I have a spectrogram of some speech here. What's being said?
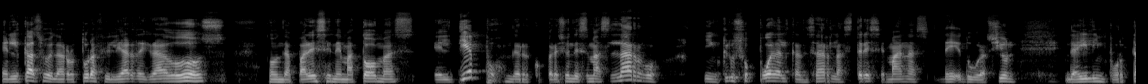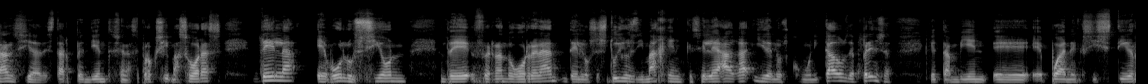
En el caso de la rotura fibrilar de grado 2, donde aparecen hematomas, el tiempo de recuperación es más largo incluso puede alcanzar las tres semanas de duración. De ahí la importancia de estar pendientes en las próximas horas de la evolución de Fernando Gorrerán, de los estudios de imagen que se le haga y de los comunicados de prensa que también eh, eh, puedan existir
